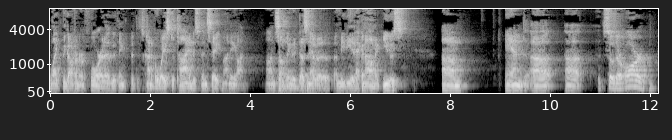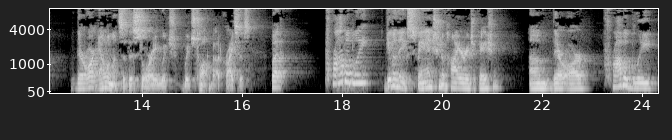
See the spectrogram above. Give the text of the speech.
like the governor of Florida who think that it's kind of a waste of time to spend state money on on something that doesn't have an immediate economic use. Um, and uh, uh, so there are there are elements of this story which which talk about crisis, but probably given the expansion of higher education, um, there are probably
